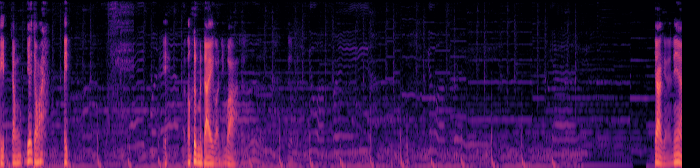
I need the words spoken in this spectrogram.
ติดจังเยอะจังวะติดโอเคเราต้องขึ้นบันไดก่อนนี่หว่าเอยากอยู่นะเนี่ย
